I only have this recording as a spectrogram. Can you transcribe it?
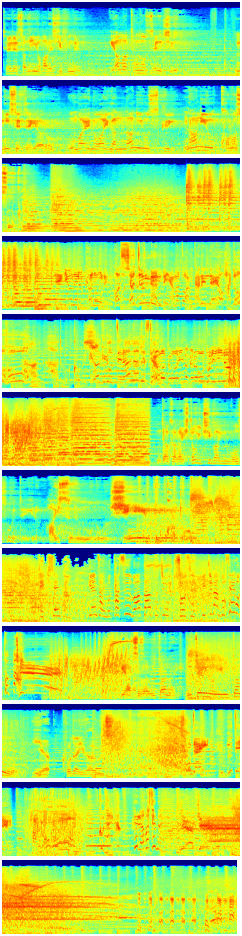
テレサに呼ばれし船ヤマトの戦士よ見せてやろう。お前の愛が何を救い何を殺すのか。レギオネルカノーネ発射準備。なんでヤマトは撃たねえんだよ。波動砲反波動攻勢覚悟って何なんですか。ヤマトはだから人一倍恐れている。愛する者が死にゆくことを。敵戦艦現在も多数ワープアウト中。総数1万5000を突破。奴は撃たない。撃てるのに撃たんのだ。いや古代は撃古代！撃て！波動古代君選ばせない。抜け Ha ha ha ha ha!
